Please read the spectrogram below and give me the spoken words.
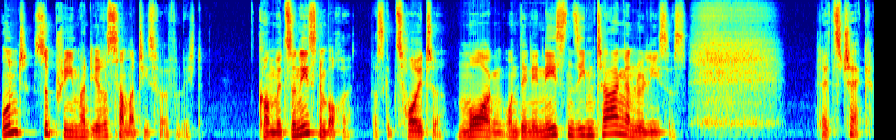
und Supreme hat ihre Summer Tees veröffentlicht. Kommen wir zur nächsten Woche. Was gibt's heute, morgen und in den nächsten sieben Tagen an Releases? Let's check.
